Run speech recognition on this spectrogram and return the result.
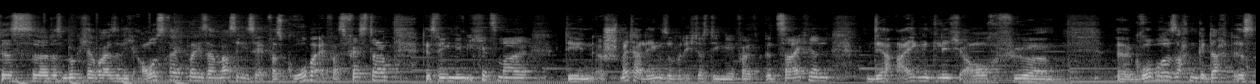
dass äh, das möglicherweise nicht ausreicht bei dieser Masse. Die ist ja etwas grober, etwas fester. Deswegen nehme ich jetzt mal den Schmetterling, so würde ich das Ding jedenfalls bezeichnen, der eigentlich auch für äh, grobere Sachen gedacht ist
